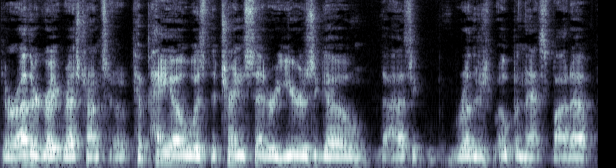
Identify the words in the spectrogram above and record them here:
There are other great restaurants. Uh, Capeo was the trendsetter years ago. The Isaac brothers opened that spot up.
